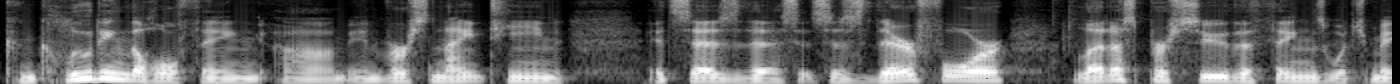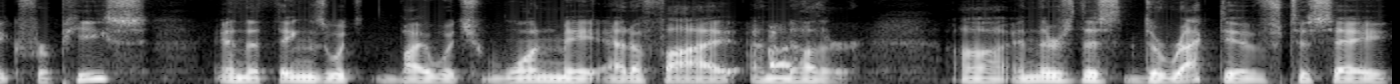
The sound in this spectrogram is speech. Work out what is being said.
concluding the whole thing um, in verse 19, it says this It says, Therefore, let us pursue the things which make for peace and the things which by which one may edify another. Uh, and there's this directive to say,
